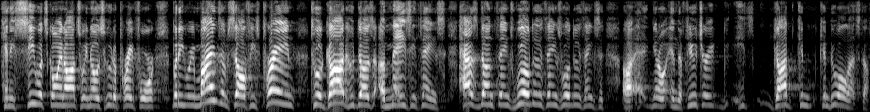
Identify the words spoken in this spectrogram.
can he see what's going on so he knows who to pray for, but he reminds himself he's praying to a God who does amazing things, has done things, will do things, will do things, uh, you know, in the future. He's, God can, can do all that stuff.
